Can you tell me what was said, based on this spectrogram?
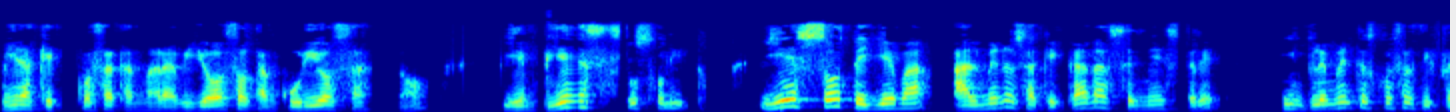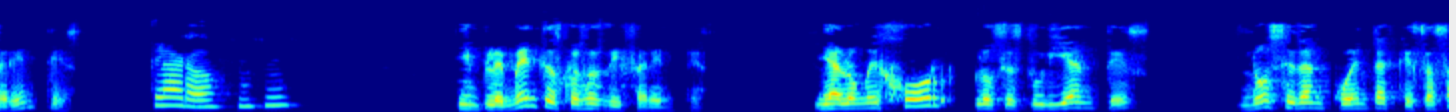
Mira qué cosa tan maravillosa o tan curiosa, ¿no? Y empiezas tú solito. Y eso te lleva al menos a que cada semestre implementes cosas diferentes, Claro. ujú. implementes cosas diferentes. Y a lo mejor los estudiantes no se dan cuenta que estás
